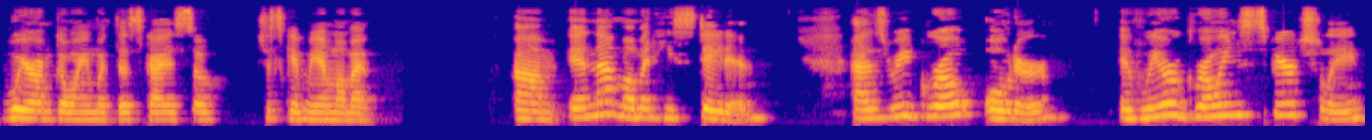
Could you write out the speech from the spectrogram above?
where I'm going with this, guys. So just give me a moment. Um, in that moment, he stated, as we grow older, if we are growing spiritually,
